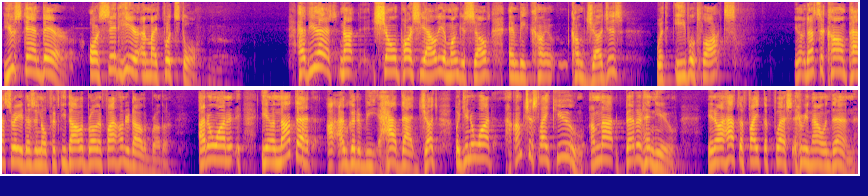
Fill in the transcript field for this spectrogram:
You stand there or sit here at my footstool. Have you not shown partiality among yourselves and become, become judges with evil thoughts? You know, that's a calm pastor doesn't know $50 brother and $500 brother. I don't want to, you know, not that I, am going to be have that judge, but you know what? I'm just like you. I'm not better than you. You know, I have to fight the flesh every now and then.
